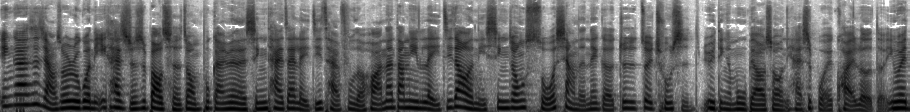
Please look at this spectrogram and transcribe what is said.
应该是讲说，如果你一开始就是抱持了这种不甘愿的心态在累积财富的话，那当你累积到了你心中所想的那个就是最初始预定的目标的时候，你还是不会快乐的，因为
